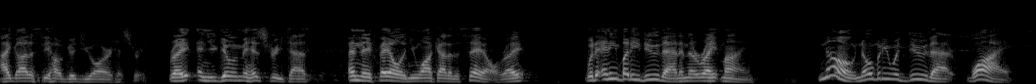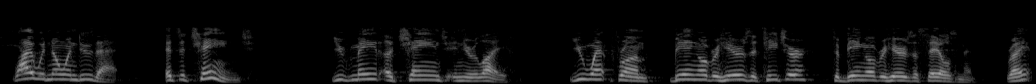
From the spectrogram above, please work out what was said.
I got to see how good you are at history, right? And you give them a history test, and they fail, and you walk out of the sale, right? Would anybody do that in their right mind? No, nobody would do that. Why? Why would no one do that? It's a change. You've made a change in your life. You went from being over here as a teacher to being over here as a salesman, right?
